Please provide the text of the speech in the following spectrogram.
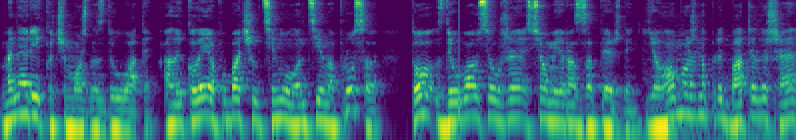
мене рідко чи можна здивувати, але коли я побачив ціну ланціна Пруса, то здивувався вже сьомий раз за тиждень. Його можна придбати лише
